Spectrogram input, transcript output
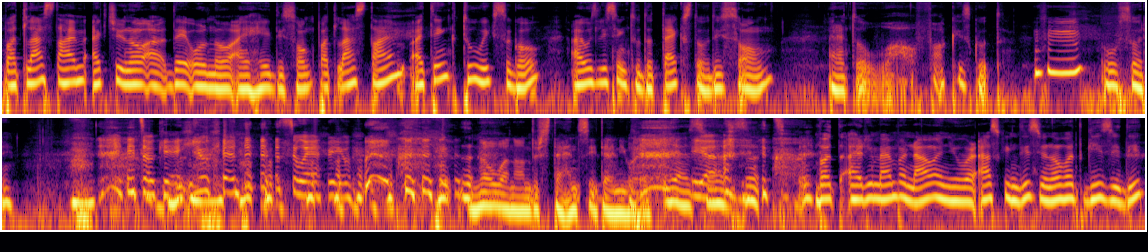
but last time, actually, you know, uh, they all know I hate this song. But last time, I think two weeks ago, I was listening to the text of this song and I thought, wow, fuck is good. Mm-hmm. Oh, sorry. it's okay. You can swear you. no one understands it anyway. Yes. Yeah. yes. but I remember now when you were asking this, you know what Gizi did?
